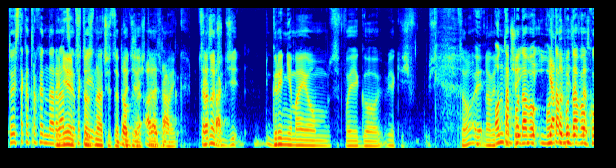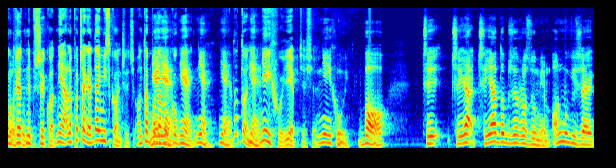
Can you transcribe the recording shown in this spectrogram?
to jest taka trochę narracja... Ja nie wiem, takiej... co to znaczy, co Dobrze, powiedziałeś ale teraz, tak. Mike. Co teraz znaczy, tak. gry nie mają swojego jakiś... Co? E, Nawet... On tam znaczy, podawał, on ja tam podawał konkretny sposób. przykład. Nie, ale poczekaj, daj mi skończyć. On tam nie, podawał... Nie, nie, nie, nie. No to nie, nie, nie i chuj, jebcie się. Nie i chuj, bo czy, czy, ja, czy ja dobrze rozumiem? On mówi, że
